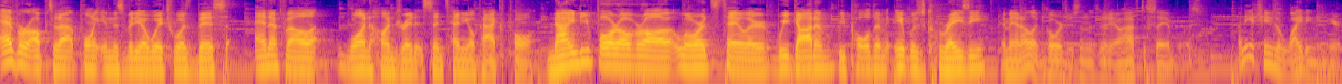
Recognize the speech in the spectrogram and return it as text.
ever up to that point in this video, which was this NFL 100 Centennial Pack pull. 94 overall, Lawrence Taylor. We got him. We pulled him. It was crazy. And man, I look gorgeous in this video. I have to say it, boys. I need to change the lighting in here.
